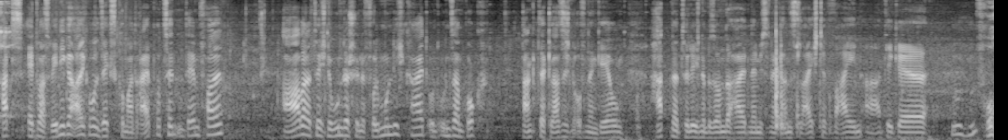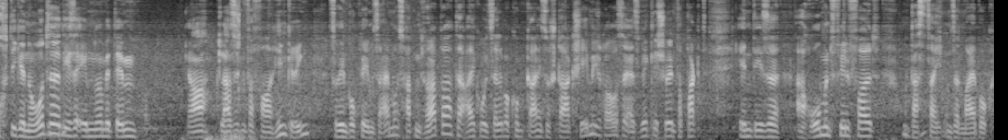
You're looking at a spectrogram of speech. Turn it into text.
hat etwas weniger Alkohol, 6,3 Prozent in dem Fall, aber natürlich eine wunderschöne Vollmundigkeit und unserem Bock dank der klassischen offenen Gärung, hat natürlich eine Besonderheit, nämlich so eine ganz leichte weinartige, fruchtige Note, die sie eben nur mit dem ja, klassischen Verfahren hinkriegen, so wie ein Bock eben sein muss. Hat einen Körper, der Alkohol selber kommt gar nicht so stark chemisch raus, er ist wirklich schön verpackt in diese Aromenvielfalt und das zeichnet unseren Maibock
